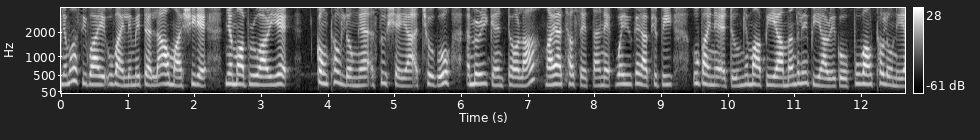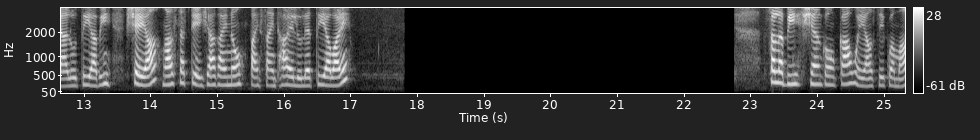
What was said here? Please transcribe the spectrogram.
မြန်မာစီးပွားရေးဥပိုင်လီမိတက်လက်အောက်မှာရှိတဲ့မြန်မာဘရူဝါရီရဲ့ကုန်ထုတ်လုပ်ငန်းအစုရှယ်ယာအချို့ကို American Dollar 960တန်းနဲ့ဝယ်ယူခဲ့တာဖြစ်ပြီးဥပိုင်နဲ့အတူမြန်မာဘီယာမန္တလေးဘီယာတွေကိုပူးပေါင်းထုတ်လုပ်နေရလို့သိရပြီးရှယ်ယာ51ရာခိုင်နှုန်းပိုင်ဆိုင်ထားတယ်လို့လည်းသိရပါတယ်။ ဆက်လက်ပြီးရန်ကုန်ကားဝယ်ရောင်းဈေးကွက်မှာ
